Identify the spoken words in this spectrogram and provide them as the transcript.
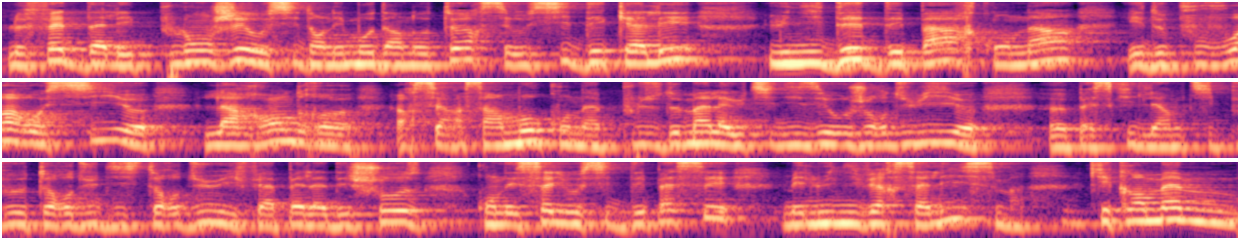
Le fait d'aller plonger aussi dans les mots d'un auteur, c'est aussi décaler une idée de départ qu'on a et de pouvoir aussi euh, la rendre. Alors c'est un, un, mot qu'on a plus de mal à utiliser aujourd'hui parce qu'il est un petit peu tordu, distordu, il fait appel à des choses qu'on essaye aussi de dépasser. Mais l'universalisme, qui est quand même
